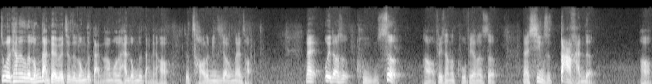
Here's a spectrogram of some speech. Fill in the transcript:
诸位看到这个龙胆，不要以为就是龙的胆啊，我们还龙的胆呢哈。这草的名字叫龙胆草，那味道是苦涩，好，非常的苦，非常的涩。那性是大寒的，好。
